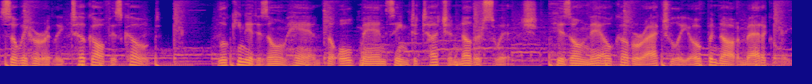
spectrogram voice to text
so he hurriedly took off his coat. Looking at his own hand, the old man seemed to touch another switch. His own nail cover actually opened automatically.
